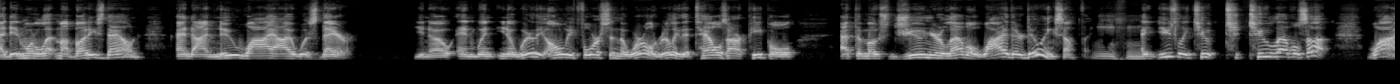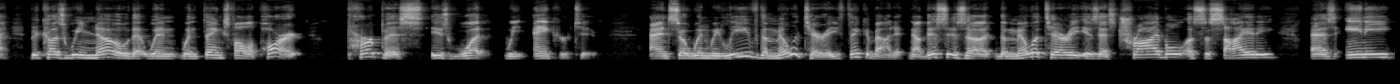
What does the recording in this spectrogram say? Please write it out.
I didn't want to let my buddies down, and I knew why I was there. You know, and when you know we're the only force in the world really that tells our people at the most junior level why they're doing something. Mm-hmm. Usually two, two two levels up. Why? Because we know that when when things fall apart, purpose is what we anchor to. And so when we leave the military, think about it. Now, this is a, the military is as tribal a society as any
